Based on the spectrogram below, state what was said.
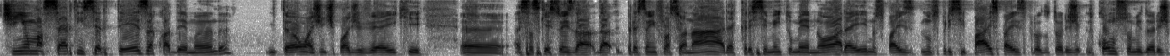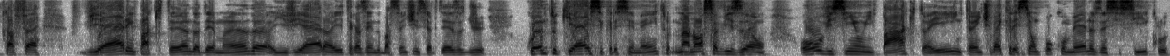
tinha uma certa incerteza com a demanda, então, a gente pode ver aí que é, essas questões da, da, pressão inflacionária, crescimento menor aí nos, países, nos principais países produtores, de, consumidores de café, vieram impactando a demanda e vieram aí trazendo bastante incerteza de quanto que é esse crescimento. Na nossa visão, houve sim um impacto aí, então a gente vai crescer um pouco menos nesse ciclo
